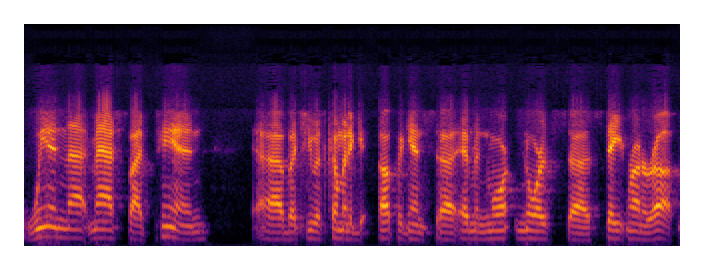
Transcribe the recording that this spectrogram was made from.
win that match by pin but she was coming up against uh, Edmond-North's uh, state runner-up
